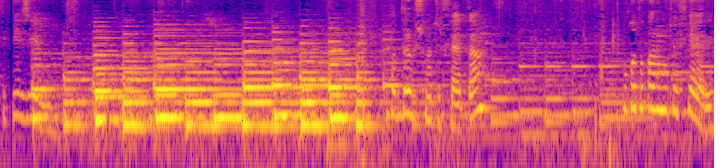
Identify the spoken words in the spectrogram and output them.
Ελαστική ζύμη. Θα τρίψουμε τη φέτα. Εγώ το κάνω με το χέρι.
